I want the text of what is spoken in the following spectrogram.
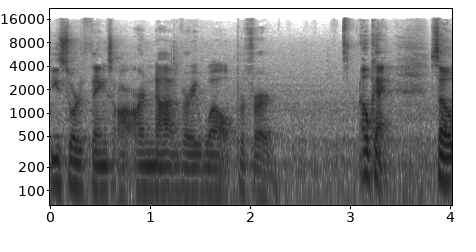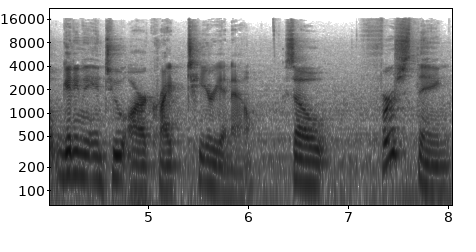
these sort of things are, are not very well preferred. Okay, so getting into our criteria now. So first thing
